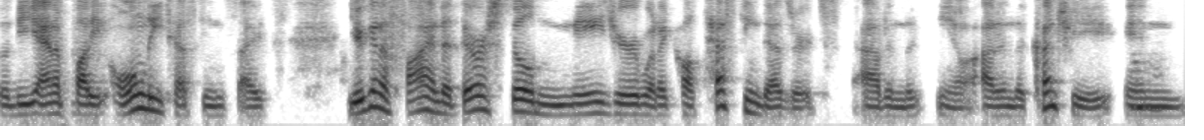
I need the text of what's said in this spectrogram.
the antibody only testing sites, you're going to find that there are still major what I call testing deserts out in the you know out in the country in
